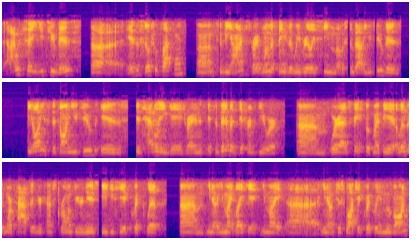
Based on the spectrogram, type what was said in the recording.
I would say YouTube is uh, is a social platform. Um, to be honest, right, one of the things that we really see most about YouTube is the audience that's on YouTube is is heavily engaged, right, and it's, it's a bit of a different viewer. Um, whereas Facebook might be a little bit more passive. You're kind of scrolling through your news feed, you see a quick clip, um, you know, you might like it, you might, uh, you know, just watch it quickly and move on.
